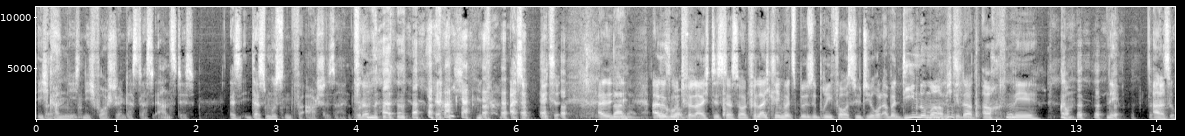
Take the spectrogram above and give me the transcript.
Ich kann nicht, nicht vorstellen, dass das ernst ist. Das, das muss ein Verarsche sein, oder? Ehrlich? also bitte. Also, Nein, nein, also das gut, ich. vielleicht ist das so. Vielleicht kriegen wir jetzt böse Briefe aus Südtirol. Aber die Nummer habe ich gedacht, ach nee, komm, nee. Also,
